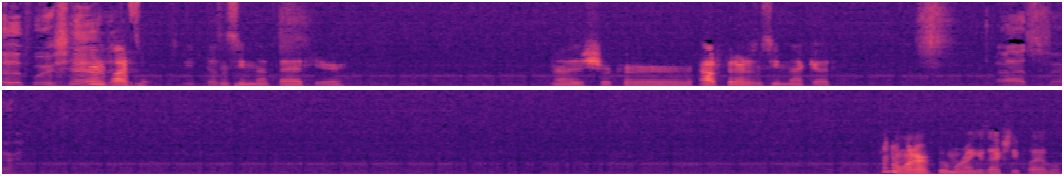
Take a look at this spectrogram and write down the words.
uh, first Turn hand. blast doesn't seem that bad here. No, the short cutter outfitter doesn't seem that good. That's fair. I don't wonder if Boomerang is actually playable.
